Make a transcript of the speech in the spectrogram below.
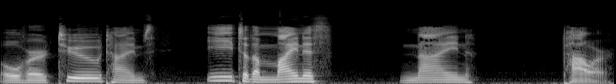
over 2 times e to the minus 9 power.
